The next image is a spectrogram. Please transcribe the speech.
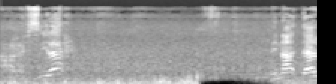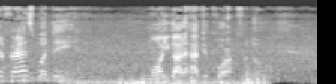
Ah, See that? They're not that advanced, but they more you gotta have your core up for those. A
